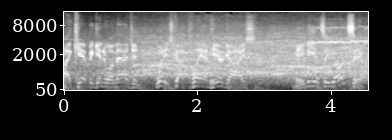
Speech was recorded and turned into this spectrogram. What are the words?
I can't begin to imagine what he's got planned here, guys. Maybe it's a yard sale.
